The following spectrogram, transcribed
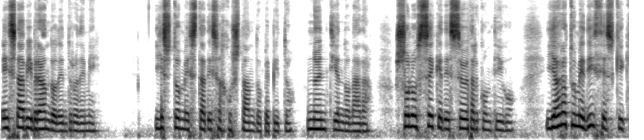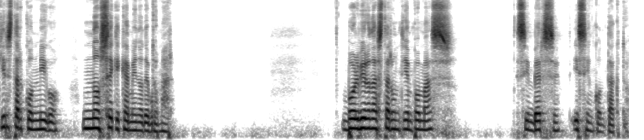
está vibrando dentro de mí. Y esto me está desajustando, Pepito. No entiendo nada. Solo sé que deseo estar contigo. Y ahora tú me dices que quieres estar conmigo. No sé qué camino debo tomar. Volvieron a estar un tiempo más sin verse y sin contacto.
